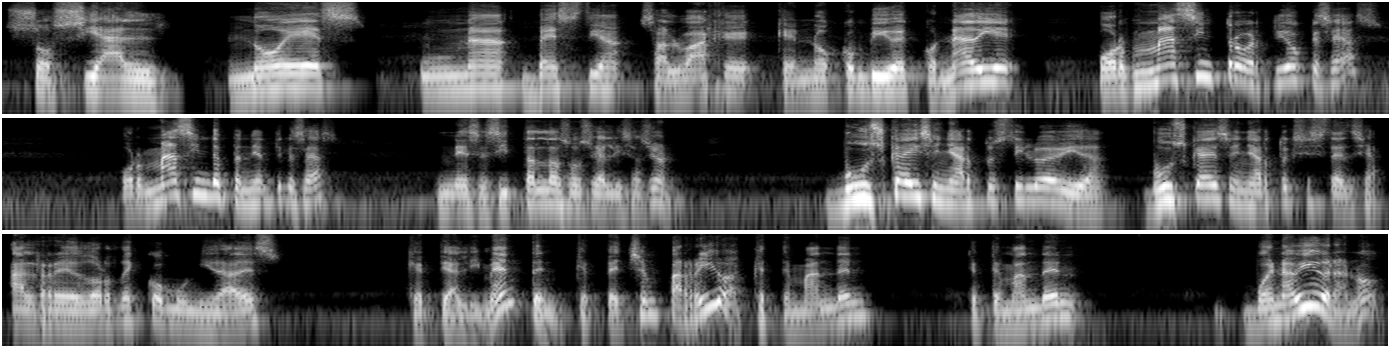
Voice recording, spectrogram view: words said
social, no es una bestia salvaje que no convive con nadie. Por más introvertido que seas, por más independiente que seas, necesitas la socialización. Busca diseñar tu estilo de vida, busca diseñar tu existencia alrededor de comunidades que te alimenten, que te echen para arriba, que te manden, que te manden buena vibra, ¿no?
